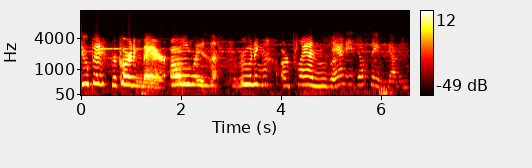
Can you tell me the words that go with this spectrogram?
Stupid recording bear, always ruining our plans. And it just saved, Gavin.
